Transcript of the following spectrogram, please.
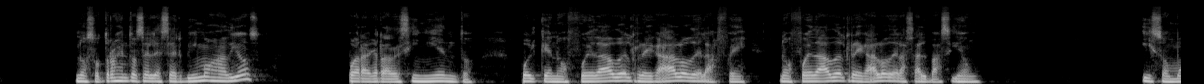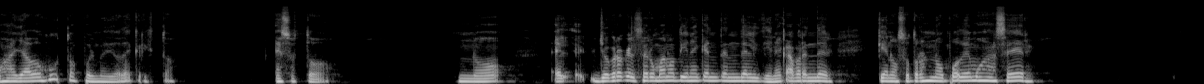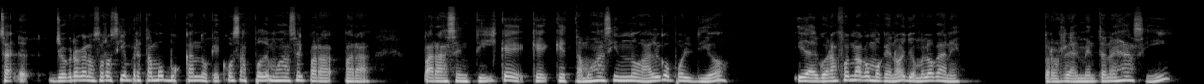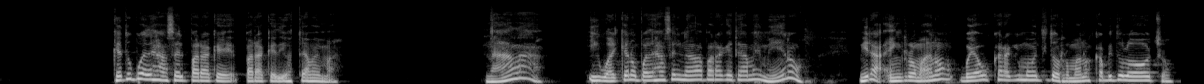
Nosotros entonces le servimos a Dios por agradecimiento, porque nos fue dado el regalo de la fe, nos fue dado el regalo de la salvación. Y somos hallados justos por medio de Cristo. Eso es todo. No, yo creo que el ser humano tiene que entender y tiene que aprender que nosotros no podemos hacer. O sea, yo creo que nosotros siempre estamos buscando qué cosas podemos hacer para, para, para sentir que, que, que estamos haciendo algo por Dios. Y de alguna forma como que no, yo me lo gané. Pero realmente no es así. ¿Qué tú puedes hacer para que, para que Dios te ame más? Nada. Igual que no puedes hacer nada para que te ame menos. Mira, en Romanos, voy a buscar aquí un momentito, Romanos capítulo 8,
